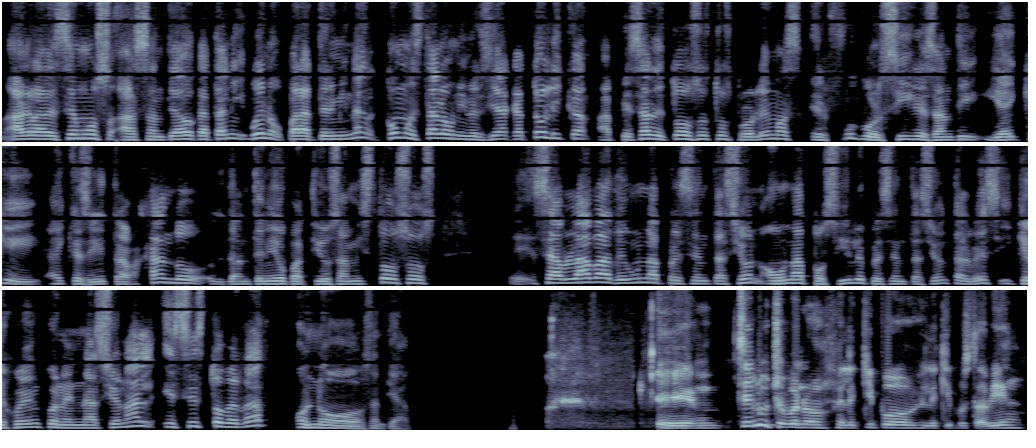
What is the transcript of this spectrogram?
agradecemos a Santiago Catani. Bueno, para terminar, ¿cómo está la Universidad Católica? A pesar de todos estos problemas, el fútbol sigue, Santi, y hay que, hay que seguir trabajando. Han tenido partidos amistosos, eh, se hablaba de una presentación o una posible presentación tal vez y que jueguen con el Nacional. ¿Es esto verdad o no, Santiago? Eh, sí, Lucho, bueno, el equipo, el equipo está bien.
